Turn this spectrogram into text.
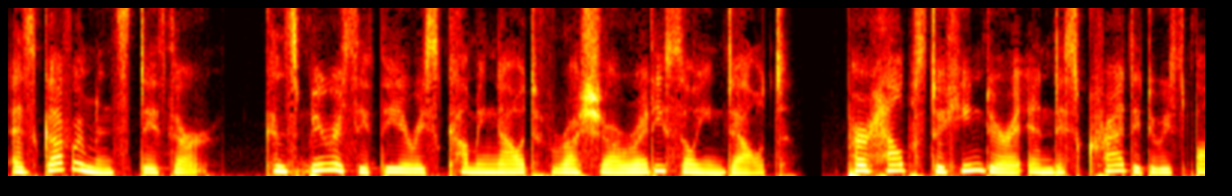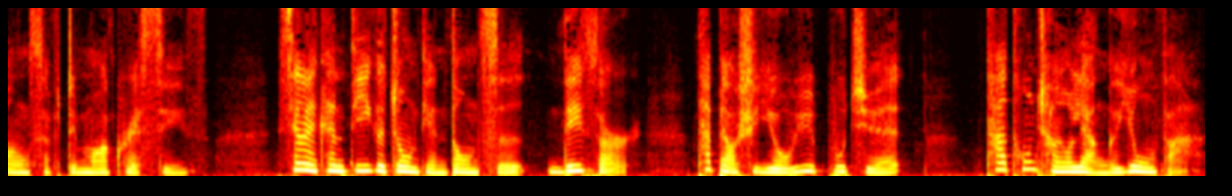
As governments dither, conspiracy theories coming out of Russia already so in doubt, perhaps to hinder and discredit the response of democracies。先来看第一个重点动词 dither，它表示犹豫不决。它通常有两个用法，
